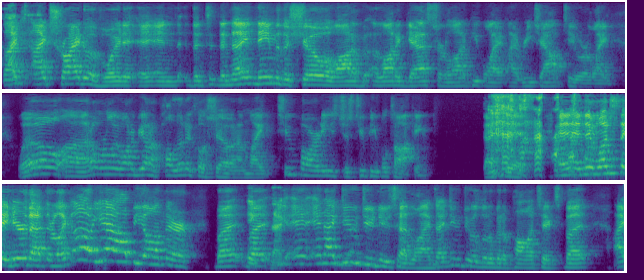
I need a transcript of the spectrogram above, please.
But I, I try to avoid it and the, the name of the show a lot of a lot of guests or a lot of people i, I reach out to are like well uh, i don't really want to be on a political show. And i'm like two parties just two people talking that's it and, and then once they hear that they're like oh yeah i'll be on there but but exactly. and, and, I do do news headlines. I do do a little bit of politics, but I,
